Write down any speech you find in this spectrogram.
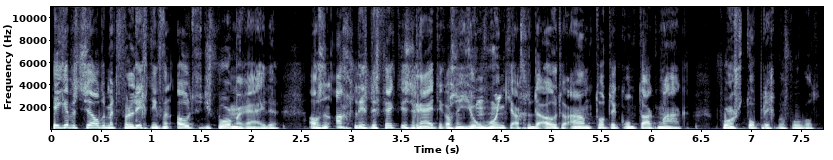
Ik heb hetzelfde met verlichting van auto's die voor me rijden. Als een achterlicht defect is, rijd ik als een jong hondje achter de auto aan... tot ik contact maak. Voor een stoplicht bijvoorbeeld.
